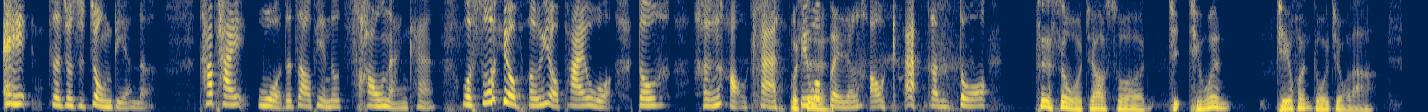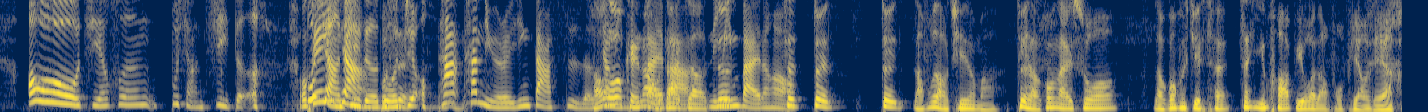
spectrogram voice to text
哎，这就是重点了。他拍我的照片都超难看，我所有朋友拍我都很好看，比我本人好看很多。这个时候我就要说，请请问结婚多久啦？哦，结婚不想记得。我 不想记得多久，他他女儿已经大四了。好，OK，那我大概知道，你明白了哈。这对对老夫老妻了嘛？对老公来说，老公会觉得这樱花比我老婆漂亮。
